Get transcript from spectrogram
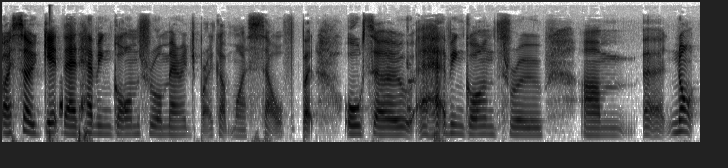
I so get that having gone through a marriage breakup myself, but also having gone through um, uh, not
